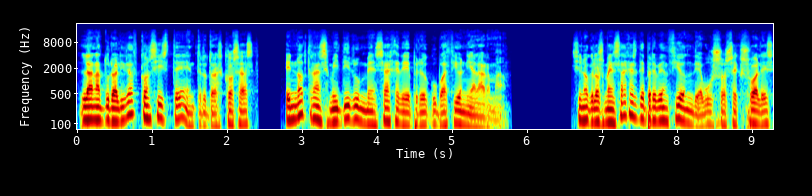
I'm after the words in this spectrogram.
La naturalidad consiste, entre otras cosas, en no transmitir un mensaje de preocupación ni alarma, sino que los mensajes de prevención de abusos sexuales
